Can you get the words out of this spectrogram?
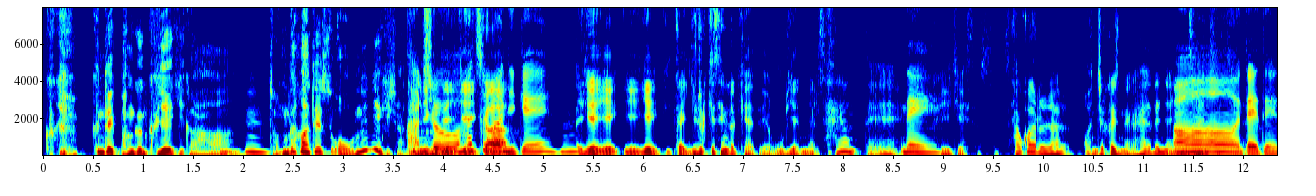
그게 근데 방금 그 얘기가 음. 음. 정당화될 수가 없는 얘기잖아요. 아니. 근데 이게 하지만 그러니까 이게 음. 이게 이게 그러니까 이렇게 생각해야 돼요. 우리 옛날 사연 때그 네. 얘기했었어. 사과를 할- 언제까지 내가 해야 되냐 이런 어, 사연 어, 있었잖아요. 네 네네.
